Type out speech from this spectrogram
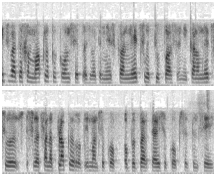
iets wat 'n gemaklike konsep is wat 'n mens kan net so toepas en jy kan hom net so soort van 'n plakker op iemand se kop op 'n party se kop sit en sê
